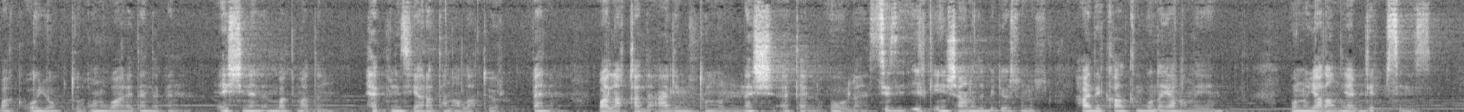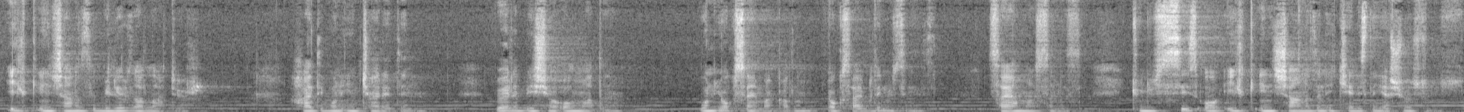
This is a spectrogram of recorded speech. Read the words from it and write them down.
Bak o yoktu, onu var eden de benim. Eşine de mi bakmadın? Hepinizi yaratan Allah diyor, benim. وَلَقَدْ عَلِمْتُمُ النَّشْأَةَ الْعُولَى Siz ilk inşanızı biliyorsunuz. Hadi kalkın bunu da yalanlayın. Bunu yalanlayabilir misiniz? İlk inşanızı biliyoruz Allah diyor. Hadi bunu inkar edin. Böyle bir şey olmadı. Bunu yok sayın bakalım. Yok sayabilir misiniz? Sayamazsınız. Çünkü siz o ilk inşanızın içerisinde yaşıyorsunuz.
